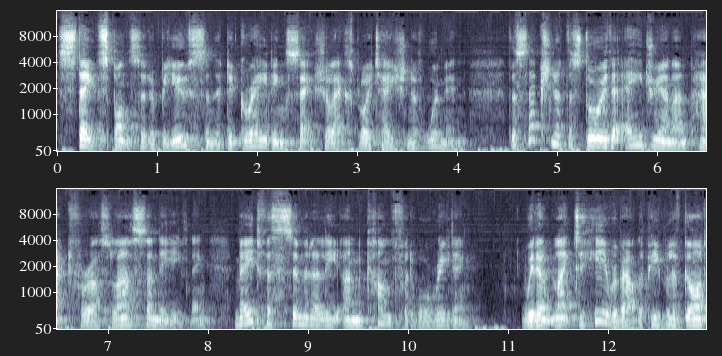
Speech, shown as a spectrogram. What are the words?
state sponsored abuse and the degrading sexual exploitation of women, the section of the story that Adrian unpacked for us last Sunday evening made for similarly uncomfortable reading. We don't like to hear about the people of God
